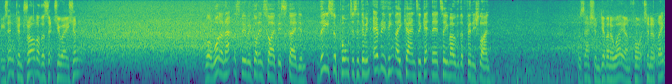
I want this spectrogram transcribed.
He's in control of the situation. Well, what an atmosphere we've got inside this stadium. These supporters are doing everything they can to get their team over the finish line. Possession given away, unfortunately.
